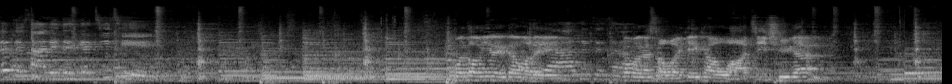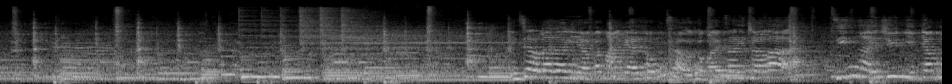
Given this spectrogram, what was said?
多謝晒你哋嘅支持。咁啊，當然亦都係我哋，今日嘅受惠機構華之處嘅。然之後咧，當然有今晚嘅統籌同埋製作啦，展藝專業音響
